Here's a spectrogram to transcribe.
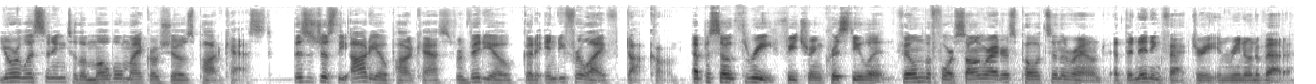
You're listening to the Mobile Micro Shows podcast. This is just the audio podcast. For video, go to indie4life.com. Episode 3 featuring Christy Lynn, filmed before Songwriters Poets in the Round at the Knitting Factory in Reno, Nevada,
